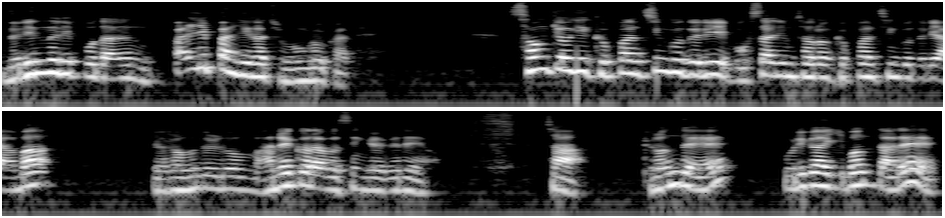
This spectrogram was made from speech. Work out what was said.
느릿느릿보다는 빨리빨리가 좋은 것 같아. 성격이 급한 친구들이, 목사님처럼 급한 친구들이 아마 여러분들도 많을 거라고 생각을 해요. 자, 그런데 우리가 이번 달에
